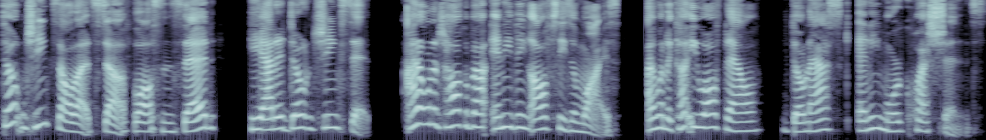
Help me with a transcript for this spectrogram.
Don't jinx all that stuff, Lawson said. He added, Don't jinx it. I don't want to talk about anything off-season wise. I'm going to cut you off now. Don't ask any more questions.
